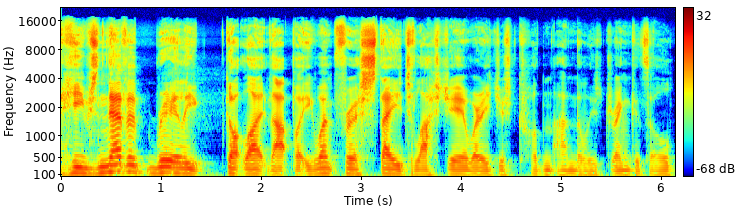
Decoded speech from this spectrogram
he's never really got like that, but he went through a stage last year where he just couldn't handle his drink at all.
